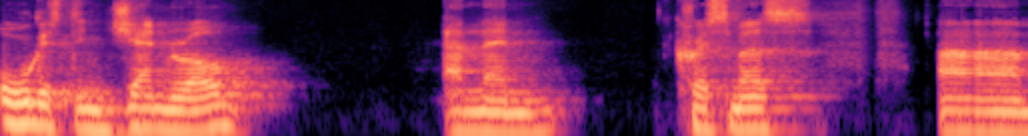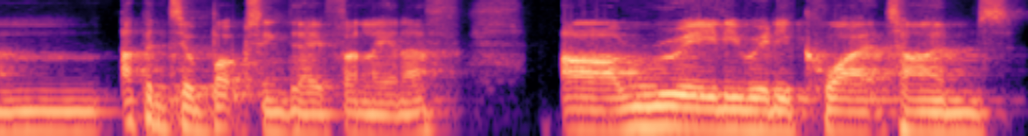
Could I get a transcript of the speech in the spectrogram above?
August in general, and then Christmas, um, up until Boxing Day, funnily enough, are really, really quiet times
